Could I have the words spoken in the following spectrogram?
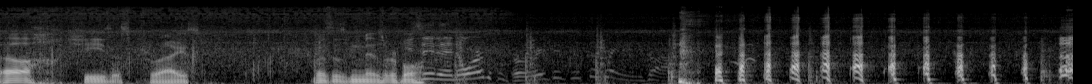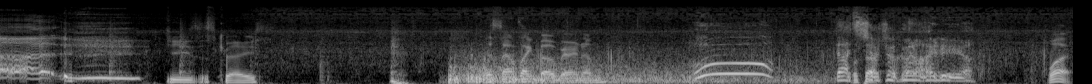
Oh, Jesus Christ. This is miserable. Is it an orb or is it just a raindrop? Jesus Christ. This sounds like Bo Burnham. Oh, that's What's up? such a good idea. What?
